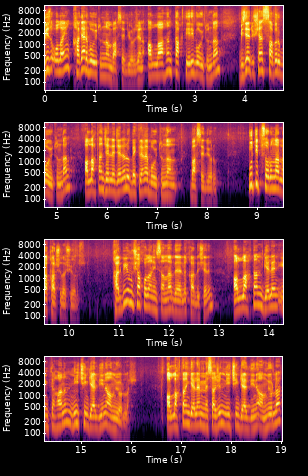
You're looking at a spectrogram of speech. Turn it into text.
Biz olayın kader boyutundan bahsediyoruz. Yani Allah'ın takdiri boyutundan, bize düşen sabır boyutundan, Allah'tan Celle Celaluhu bekleme boyutundan bahsediyorum. Bu tip sorunlarla karşılaşıyoruz. Kalbi yumuşak olan insanlar değerli kardeşlerim, Allah'tan gelen imtihanın niçin geldiğini anlıyorlar. Allah'tan gelen mesajın niçin geldiğini anlıyorlar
